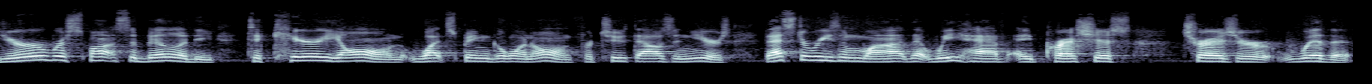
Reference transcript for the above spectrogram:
your responsibility to carry on what's been going on for 2,000 years. That's the reason why that we have a precious treasure with it.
